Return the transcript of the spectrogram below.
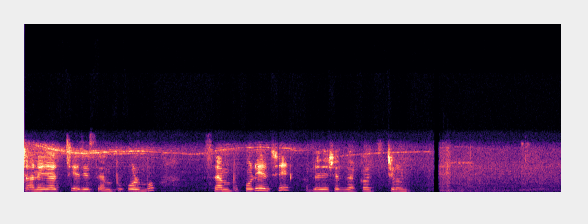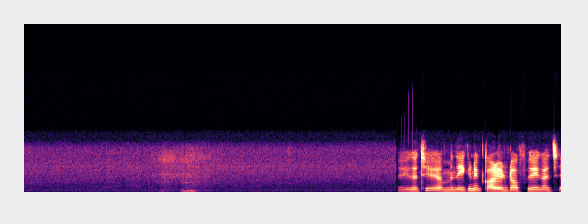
চানে যাচ্ছি আজকে শ্যাম্পু করব। শ্যাম্পু করে আপনাদের সাথে দেখা হচ্ছে, চলুন। হয়ে গেছে, আমাদের এখানে কারেন্ট অফ হয়ে গেছে।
